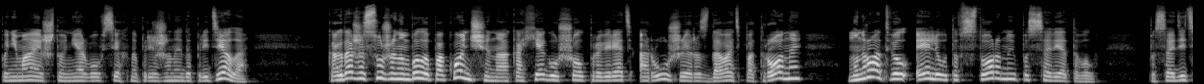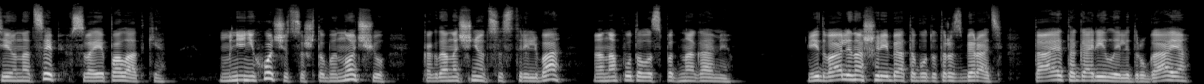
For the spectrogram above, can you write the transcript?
понимая, что нервы у всех напряжены до предела. Когда же с ужином было покончено, а Кахега ушел проверять оружие и раздавать патроны, Мунро отвел Элиота в сторону и посоветовал. «Посадите ее на цепь в своей палатке. Мне не хочется, чтобы ночью, когда начнется стрельба, она путалась под ногами. Едва ли наши ребята будут разбирать, та это горилла или другая.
